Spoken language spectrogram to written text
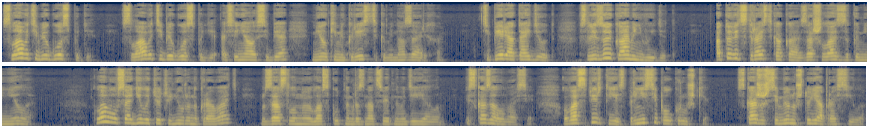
«Слава тебе, Господи! Слава тебе, Господи!» — осеняла себя мелкими крестиками Назариха. Теперь отойдет, слезой камень выйдет. А то ведь страсть какая, зашлась, закаменела. Клава усадила тетю Нюру на кровать, засланную лоскутным разноцветным одеялом, и сказала Васе, «У вас спирт есть, принеси полкружки. Скажешь Семену, что я просила».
